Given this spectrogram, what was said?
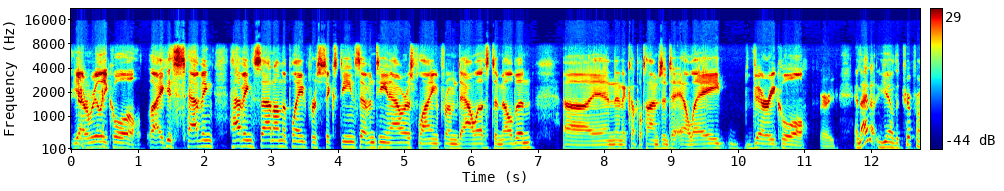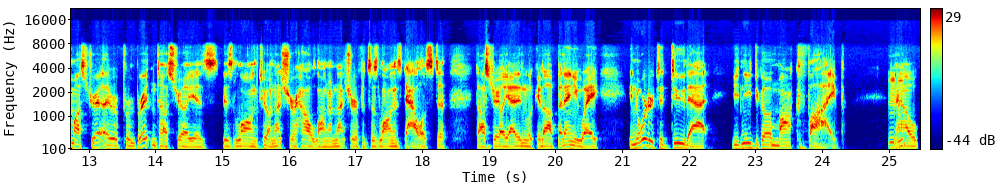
yeah, really cool. Like it's having having sat on the plane for 16, 17 hours flying from Dallas to Melbourne, uh, and then a couple times into LA. Very cool. Very, and that you know the trip from Australia or from Britain to Australia is is long too. I'm not sure how long. I'm not sure if it's as long as Dallas to, to Australia. I didn't look it up, but anyway, in order to do that, you need to go Mach 5 mm-hmm. Now,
